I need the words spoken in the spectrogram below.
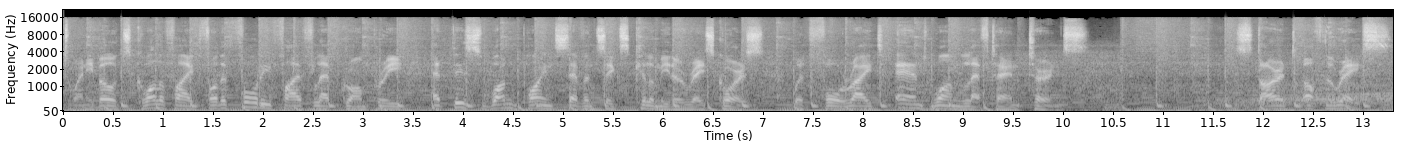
20 boats qualified for the 45-lap Grand Prix at this 1.76 kilometer race course, with four right and one left-hand turns. Start of the race.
